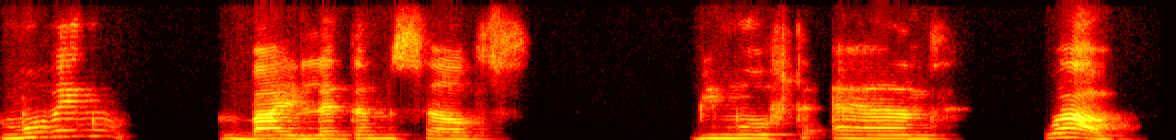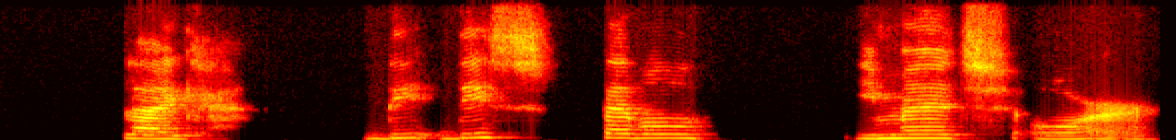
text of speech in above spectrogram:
moving by let themselves be moved and wow like the this pebble image or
